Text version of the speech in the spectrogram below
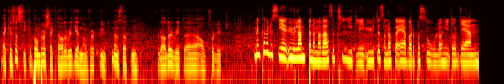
jeg er ikke så sikker på om prosjektet hadde blitt gjennomført uten den støtten. For da hadde det blitt eh, altfor dyrt. Men hva vil du si er ulempene med å være så tidlig ute som dere er både på sol og hydrogen?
